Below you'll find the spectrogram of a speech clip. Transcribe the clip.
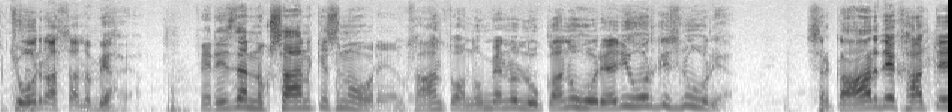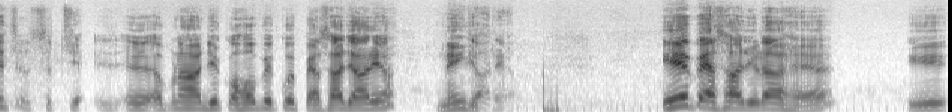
ਚੋਰ ਰਾਸਾ ਲੱਭਿਆ ਹੋਇਆ। ਫਿਰ ਇਸ ਦਾ ਨੁਕਸਾਨ ਕਿਸ ਨੂੰ ਹੋ ਰਿਹਾ? ਨੁਕਸਾਨ ਤੁਹਾਨੂੰ ਮੈਨੂੰ ਲੋਕਾਂ ਨੂੰ ਹੋ ਰਿਹਾ ਜੀ ਹੋਰ ਕਿਸ ਨੂੰ ਹੋ ਰਿਹਾ? ਸਰਕਾਰ ਦੇ ਖਾਤੇ 'ਚ ਸੱਚੇ- ਅਹ ਆਪਣਾ ਜੇ ਕਹੋ ਵੀ ਕੋਈ ਪੈਸਾ ਜਾ ਰਿਹਾ ਨਹੀਂ ਜਾ ਰਿਹਾ। ਇਹ ਪੈਸਾ ਜਿਹੜਾ ਹੈ ਇਹ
